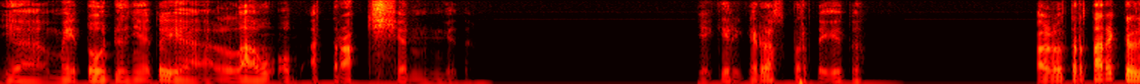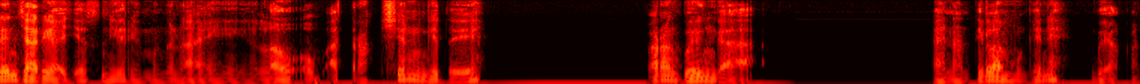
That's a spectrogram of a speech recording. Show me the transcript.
ya metodenya itu ya law of attraction gitu. Ya kira-kira seperti itu. Kalau tertarik kalian cari aja sendiri mengenai law of attraction gitu ya. Karena gue nggak eh nantilah mungkin ya gue akan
